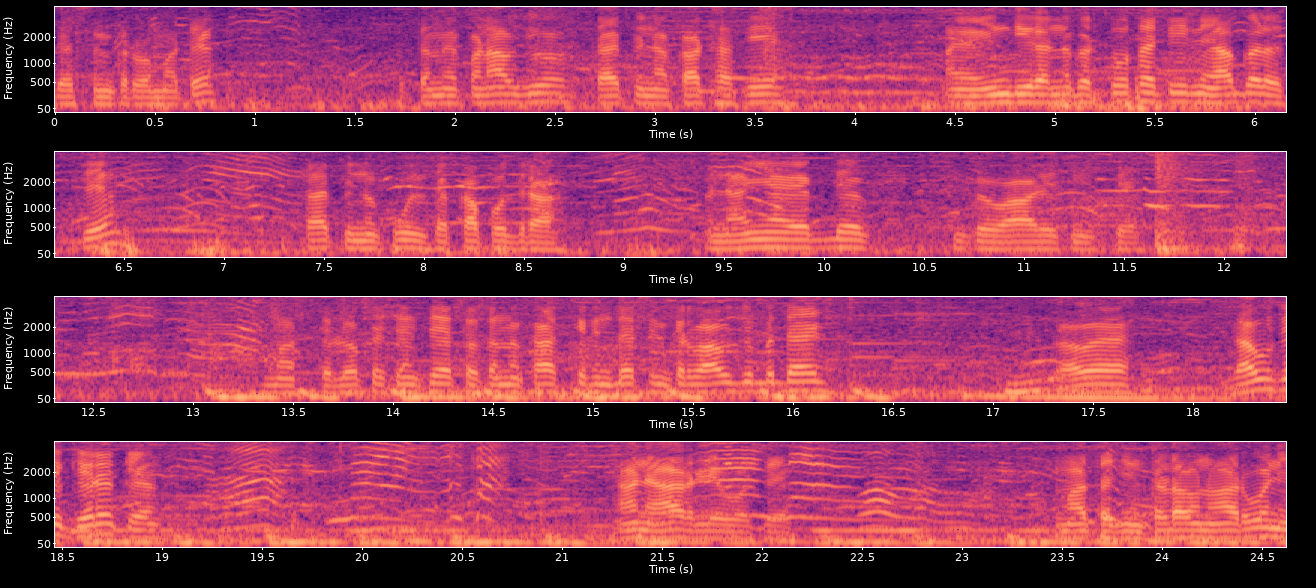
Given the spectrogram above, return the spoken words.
દર્શન કરવા માટે. તમે પણ આવજો. તાપીના કાંઠા છે. અહીંયા ઇન્દિરાનગર સોસાયટીની આગળ જ છે. તાપીનો પુલ છે કાપોદરા. અને અહીંયા એકદમ જો આ રીતનું છે. મસ્ત લોકેશન છે. તો તમે ખાસ કરીને દર્શન કરવા આવજો બધાય. હવે જવું છે ઘરે કે? આને હાર લેવો છે. વાહ, વાહ. માતાજીને ચડાવવાનો હાર હોય ને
